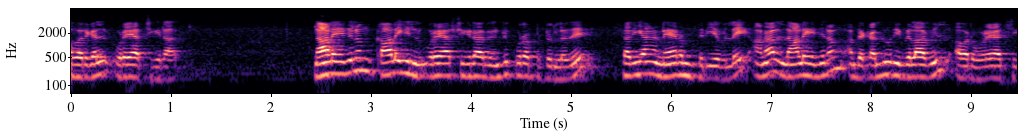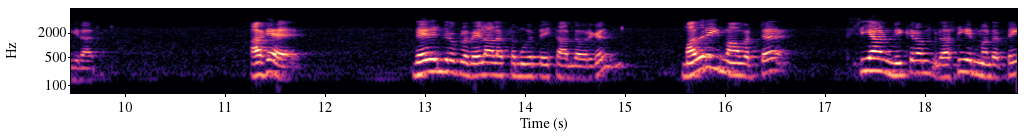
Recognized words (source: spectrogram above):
அவர்கள் உரையாற்றுகிறார். நாளைய தினம் காலையில் உரையாற்றுகிறார் என்று கூறப்பட்டுள்ளது. சரியான நேரம் தெரியவில்லை. ஆனால் நாளைய தினம் அந்த கல்லூரி விழாவில் அவர் உரையாற்றுகிறார். ஆக தேவேந்திரகுல வேளாளர் சமூகத்தை சார்ந்தவர்கள் மதுரை மாவட்ட சியான் விக்ரம் ரசிகர் மன்றத்தை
